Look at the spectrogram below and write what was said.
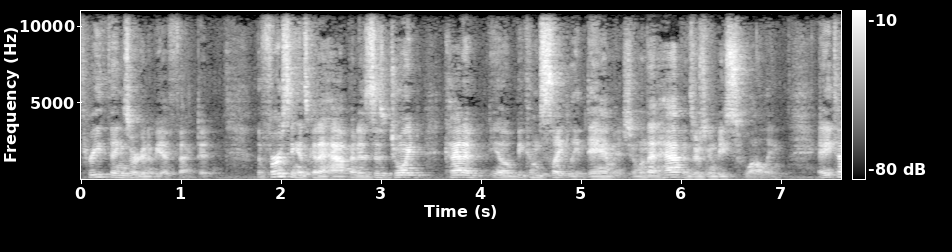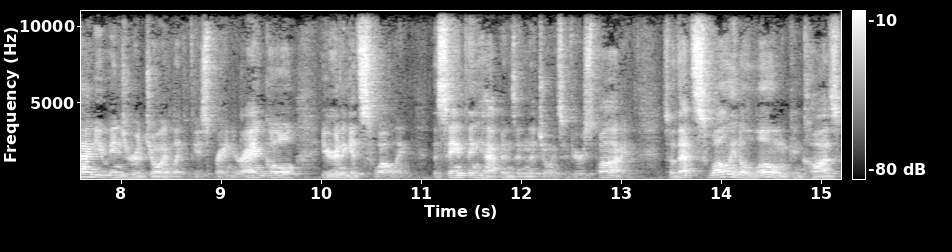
three things are going to be affected. The first thing that's going to happen is this joint kind of you know becomes slightly damaged, and when that happens, there's going to be swelling. Anytime you injure a joint, like if you sprain your ankle, you're going to get swelling. The same thing happens in the joints of your spine. So that swelling alone can cause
